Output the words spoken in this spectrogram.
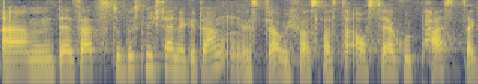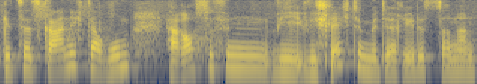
Ähm, der Satz, du bist nicht deine Gedanken, ist, glaube ich, was, was da auch sehr gut passt. Da geht es jetzt gar nicht darum, herauszufinden, wie, wie schlecht du mit dir redest, sondern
